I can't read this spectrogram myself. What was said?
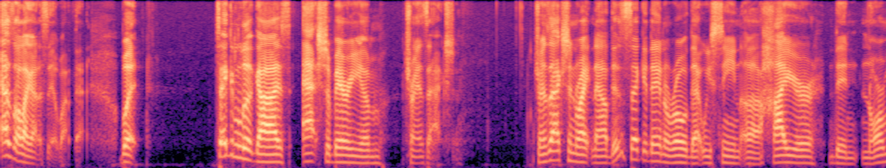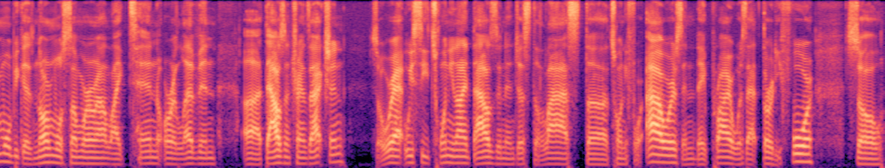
that's all I gotta say about that. But taking a look, guys, at Shibarium transaction. Transaction right now, this is second day in a row that we've seen uh higher than normal because normal is somewhere around like 10 or 11 uh, thousand transaction. So we're at we see 29,000 in just the last uh, 24 hours and the day prior was at 34. So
